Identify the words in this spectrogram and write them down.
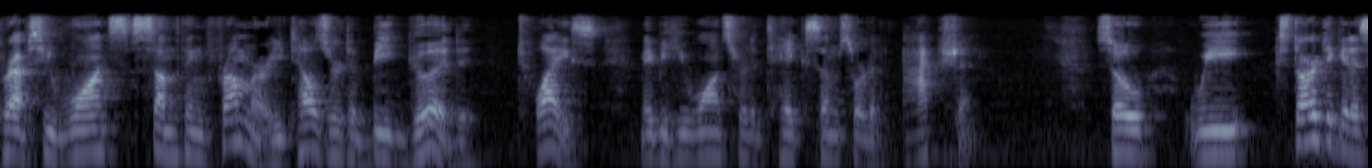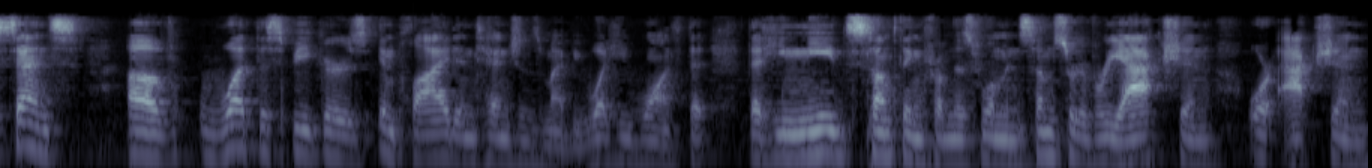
Perhaps he wants something from her. He tells her to be good twice. Maybe he wants her to take some sort of action. So we start to get a sense of what the speaker's implied intentions might be, what he wants, that, that he needs something from this woman, some sort of reaction or action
